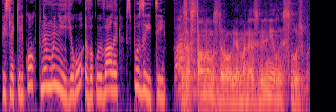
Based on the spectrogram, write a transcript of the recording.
Після кількох пневмоній його евакуювали з позицій. За станом здоров'я мене звільнили з служби.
